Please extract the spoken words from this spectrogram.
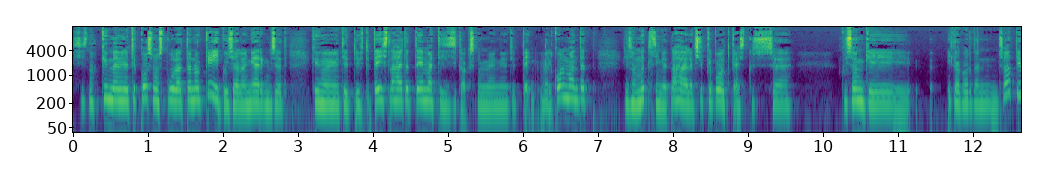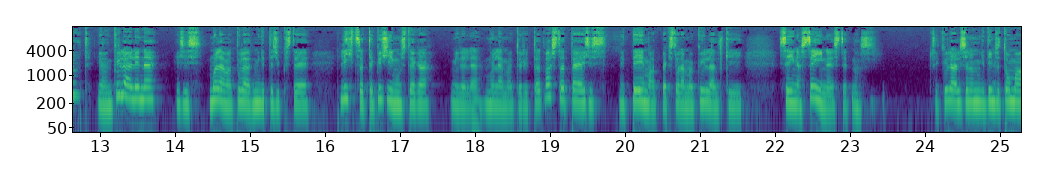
siis noh, kümme minutit kosmost kuulata on okei okay,, kui seal on järgmised kümme minutit ühte teist lahedat teemat ja siis kakskümmend minutit veel kolmandat. ja siis ma mõtlesingi, et lahe oleks sihuke podcast, kus, kus ongi, iga kord on saatejuht ja on külaline ja siis mõlemad tulevad mingite sihukeste lihtsate küsimustega, millele mõlemad üritavad vastata ja siis need teemad peaks olema küllaltki seinast seina, sest et noh, see külalisel on mingid ilmselt oma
